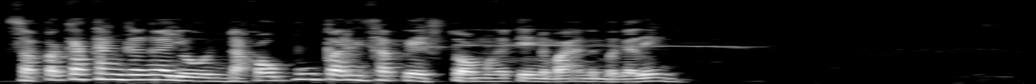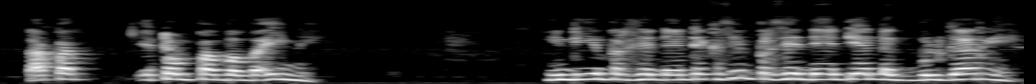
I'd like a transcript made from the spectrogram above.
Sapagkat hanggang ngayon, nakaupo pa rin sa pesto ang mga tinamaan ng magaling. Dapat itong pababain eh. Hindi yung presidente kasi yung presidente ang nagbulgar eh.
